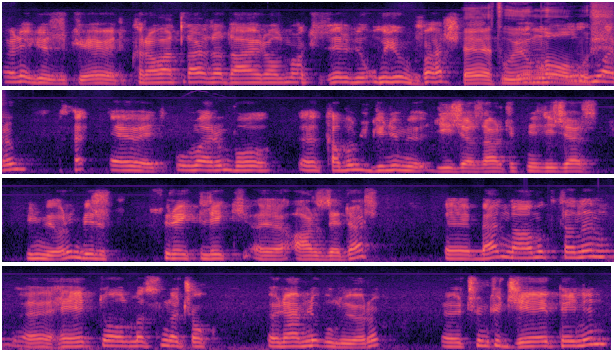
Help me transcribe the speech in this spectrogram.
Öyle gözüküyor evet. Kravatlar da dahil olmak üzere bir uyum var. Evet, uyumlu olmuş. Umarım evet umarım bu e, kabul günü mü diyeceğiz artık ne diyeceğiz bilmiyorum. Bir süreklilik e, arz eder. E, ben Namık Tan'ın e, heyette olmasını da çok önemli buluyorum. E, çünkü CHP'nin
